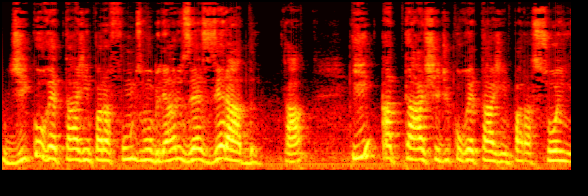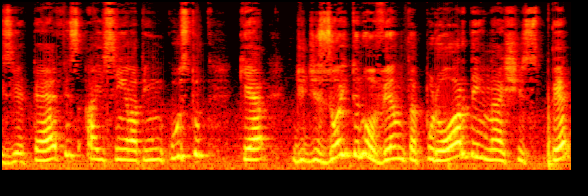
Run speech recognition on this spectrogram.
de corretagem para fundos imobiliários é zerada, tá? E a taxa de corretagem para ações e ETFs, aí sim ela tem um custo que é de R$ 18,90 por ordem na XP,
